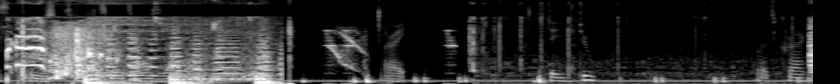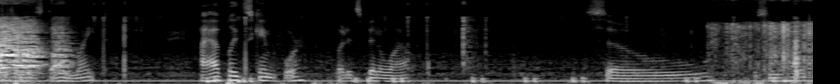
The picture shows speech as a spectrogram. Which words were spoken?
'Cause I can use it as many times as I want. Alright. Stage two. Let's crack this dynamite. I have played this game before, but it's been a while. So, see how it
